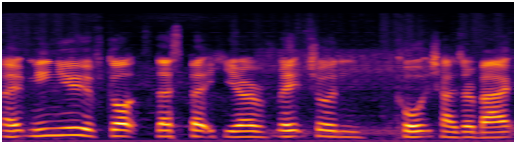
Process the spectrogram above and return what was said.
Right, me and you have got this bit here. Rachel and Coach has her back.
